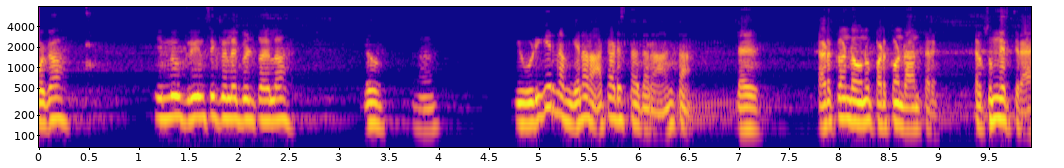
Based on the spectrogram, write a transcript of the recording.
ಮಗ ಇನ್ನೂ ಗ್ರೀನ್ ಸಿಗ್ನಲ್ಲೇ ಬೀಳ್ತಾ ಇಲ್ಲ. ಈ ಹುಡುಗಿರ್ ನಮ್ಗೆ ಏನಾರು ಆಟ ಆಡಿಸ್ತಾ ಇದಾರ ಅಂತ? ಕಡ್ಕೊಂಡವನು ಪಡ್ಕೊಂಡ ಅಂತಾರೆ. ಸ್ವಲ್ಪ ಸುಮ್ಮನೆ ಇರ್ತೀರಾ?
